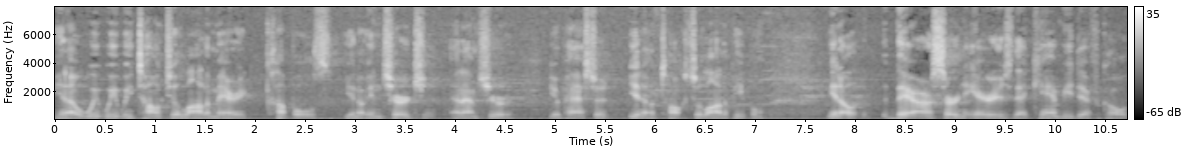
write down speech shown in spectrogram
You know, we, we, we talk to a lot of married couples, you know, in church, and I'm sure your pastor, you know, talks to a lot of people. You know, there are certain areas that can be difficult,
